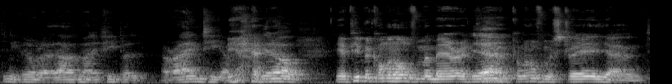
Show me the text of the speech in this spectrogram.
didn't even know that was many people around here. Yeah. You know, Yeah, people coming home from America Yeah. and coming home from Australia and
